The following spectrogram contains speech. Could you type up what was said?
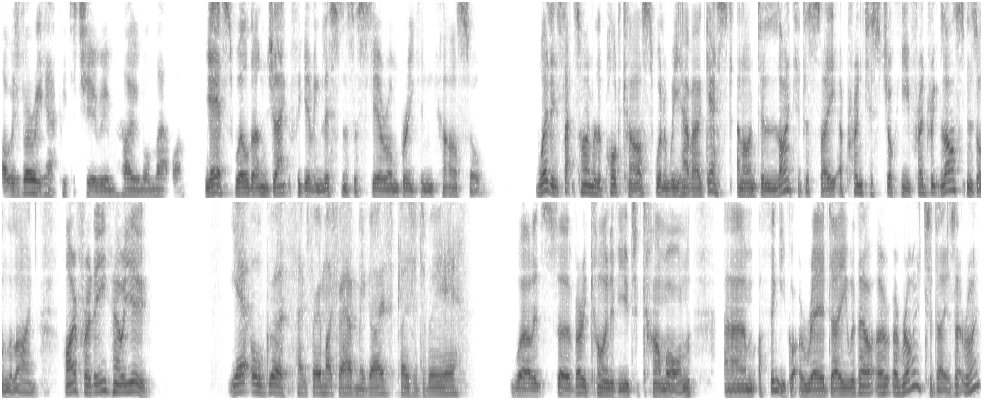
I was very happy to cheer him home on that one. Yes, well done, Jack, for giving listeners a steer on Brechin Castle. Well, it's that time of the podcast when we have our guest, and I'm delighted to say apprentice jockey Frederick Larson is on the line. Hi, Freddie. How are you? Yeah, all good. Thanks very much for having me, guys. Pleasure to be here. Well, it's uh, very kind of you to come on. Um, I think you've got a rare day without a, a ride today. Is that right?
